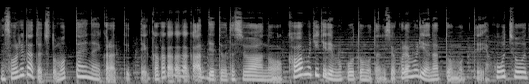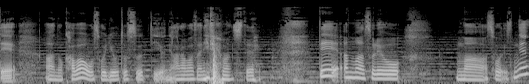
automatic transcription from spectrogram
でそれだったらちょっともったいないからって言ってガガガガガガって言って私はあの皮むき器で剥こうと思ったんですよ。これは無理やなと思って包丁であの皮を削ぎ落とすっていうね荒技に出まして。であまあそれをまあそうですね。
